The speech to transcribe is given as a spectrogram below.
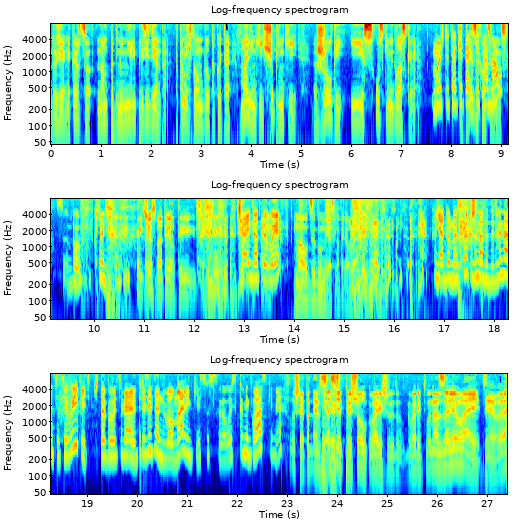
друзья, мне кажется, нам подменили президента. Потому что он был какой-то маленький, щупленький, желтый и с узкими глазками. Может, у тебя Китай китайский канал нас. был включен? Ты что смотрел? Ты... Чай на ТВ? Мао Цзэдуна я смотрел, да. Я думаю, сколько же надо до 12 выпить, чтобы у тебя президент был маленький, с узкими глазками. Слушай, это, наверное, Нет, ну сосед если- пришел, говоришь, говорит, вы нас заливаете.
